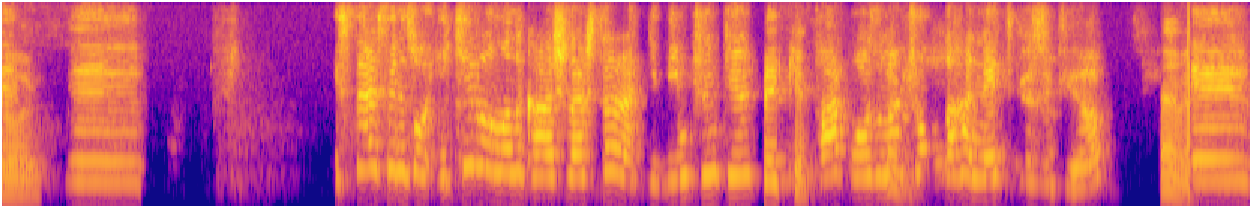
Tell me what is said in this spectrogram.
E, doğru. E, İsterseniz o iki romanı karşılaştırarak gideyim çünkü Peki. fark o zaman Tabii. çok daha net gözüküyor. Evet. Ee,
